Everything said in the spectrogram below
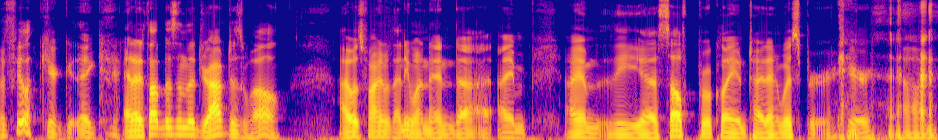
I feel like you're good. Like, and I thought this in the draft as well. I was fine with anyone, and uh, I- I'm I am the uh, self-proclaimed tight end whisperer here, um,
